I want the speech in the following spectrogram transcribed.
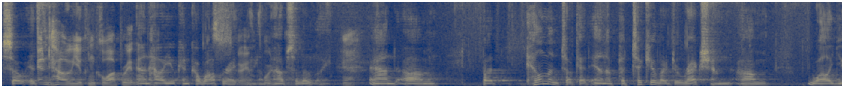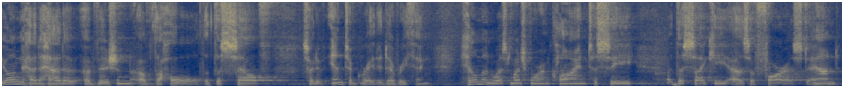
So it's and how you can cooperate with and them. how you can cooperate with them. Absolutely. Yeah. And um, but Hillman took it in a particular direction. Um, while Jung had had a, a vision of the whole, that the self sort of integrated everything. Hillman was much more inclined to see the psyche as a forest, and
